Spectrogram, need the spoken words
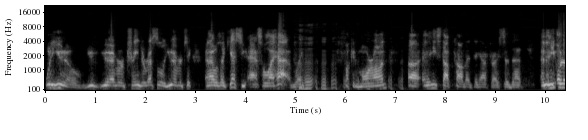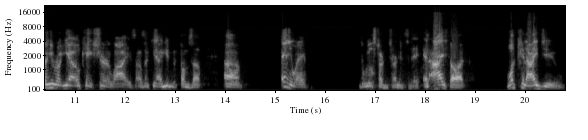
what do you know? You, you ever trained to wrestle? You ever take, and I was like, yes, you asshole, I have. Like, fucking moron. Uh, and he stopped commenting after I said that. And then he, oh no, he wrote, yeah, okay, sure, lies. I was like, yeah, I give him a thumbs up. Uh, anyway, the wheels started turning today. And I thought, what can I do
